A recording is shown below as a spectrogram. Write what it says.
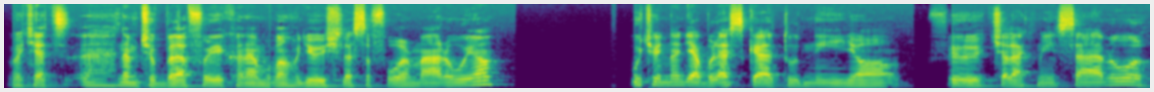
vagy hát eh, nem csak belefolyik, hanem van, hogy ő is lesz a formálója. Úgyhogy nagyjából ezt kell tudni így a fő cselekményszáról.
